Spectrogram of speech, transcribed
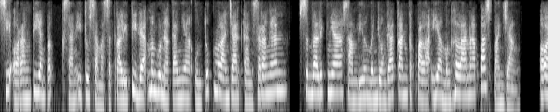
si orang tiang peksan itu sama sekali tidak menggunakannya untuk melancarkan serangan, sebaliknya sambil mendonggakan kepala ia menghela napas panjang. Oh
